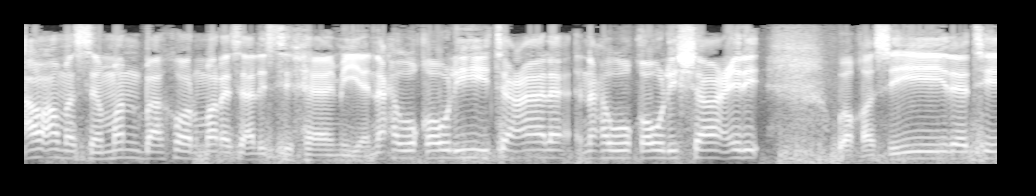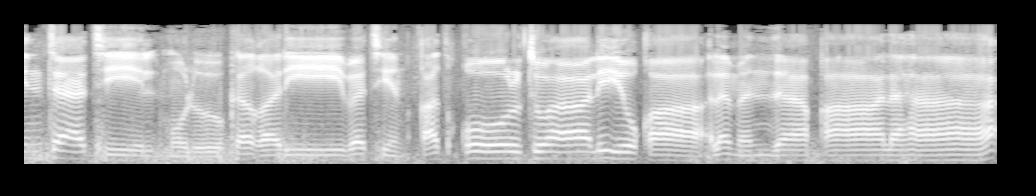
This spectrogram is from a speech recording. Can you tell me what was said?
aw amase man baa ka hormaraysa alistifhaamiya naxwu qowlihi tacaala naxwu qowli shaaciri waqasiidatin ta'tii lmuluuka qariibatin qad qultuhaa liyuqaala man daa qaalahaa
